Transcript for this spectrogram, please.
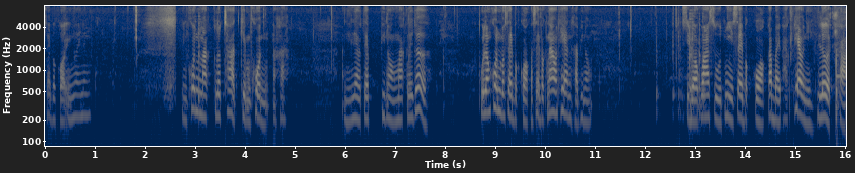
ใส่บะกอกอีกหน่วยหนึง เป็นคนมักรสชาติเข้มข้นนะคะ อันนี้แล้วแต่พี่น้องมักเลยเด้อผู้ลังคนบ่ใส่บักกอกก็ใส่บักนาวแทนค่ะพี่น้อง สิบอกว่าสูตรนี้ใส่บักกอกกับใบผักแพ้วนี่เลิศค่ะ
